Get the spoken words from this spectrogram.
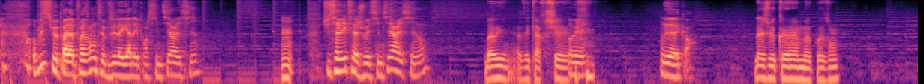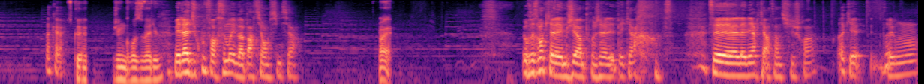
En plus, tu peux pas la poison, t'es obligé de la garder pour le cimetière ici. Hmm. Tu savais que ça jouait cimetière ici, non? Bah oui, avec Archer. Oui. On est d'accord. Là, je vais quand même poison Ok. parce que j'ai une grosse value. Mais là, du coup, forcément, il va partir en cimetière. Ouais. Heureusement qu'il y a la MG hein, pour gérer les PK. c'est la meilleure carte hein, dessus, je crois. Ok, Dragon.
